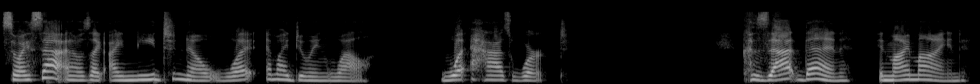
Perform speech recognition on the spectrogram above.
So I sat and I was like, I need to know what am I doing well? What has worked? Because that then, in my mind,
